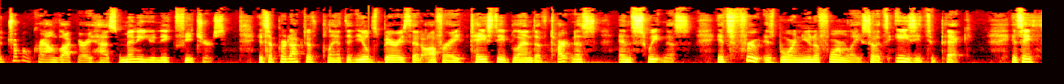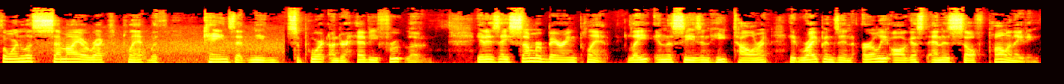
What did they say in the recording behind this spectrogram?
The Triple Crown blackberry has many unique features. It's a productive plant that yields berries that offer a tasty blend of tartness and sweetness. Its fruit is borne uniformly, so it's easy to pick. It's a thornless, semi-erect plant with canes that need support under heavy fruit load. It is a summer-bearing plant. Late in the season, heat tolerant, it ripens in early August and is self pollinating.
